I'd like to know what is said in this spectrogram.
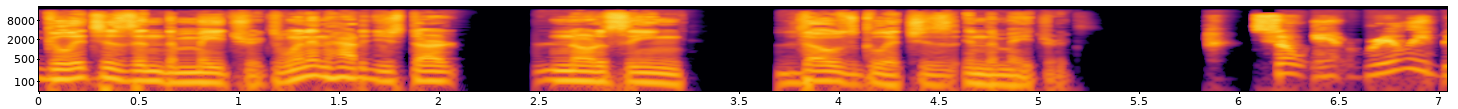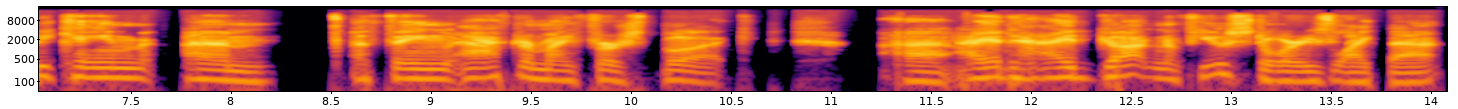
glitches in the matrix, when and how did you start noticing those glitches in the matrix? So it really became um a thing after my first book uh, I had I had gotten a few stories like that,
